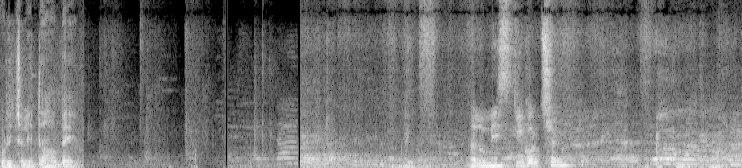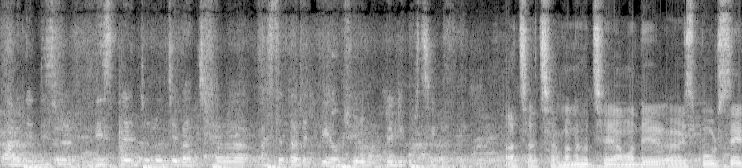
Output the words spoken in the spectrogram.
পরিচালিত হবে। হ্যালো মিস কি করছেন? আমাদের ডিসপ্লের জন্য যে বাচ্চারা আসছে তাদেরকে অংশ রেডি করছি। আচ্ছা আচ্ছা মানে হচ্ছে আমাদের স্পোর্টসের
